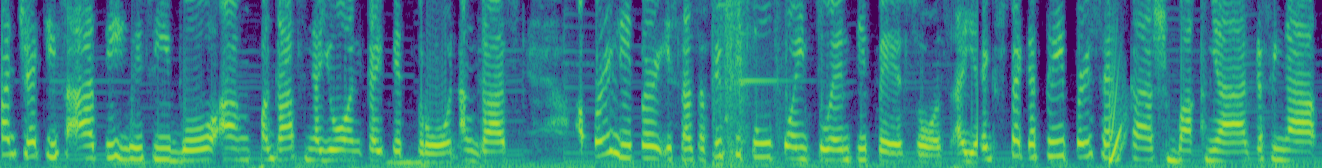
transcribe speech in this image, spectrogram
Upon checking sa ating resibo, ang paggas ngayon kay Petron, ang gas uh, per liter is nasa 52.20 pesos. Ayan. Expect a 3% cashback niyan kasi nga,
